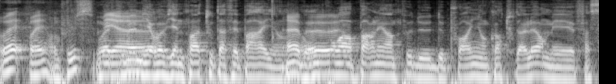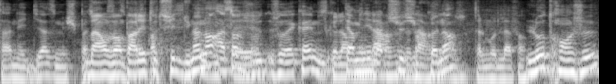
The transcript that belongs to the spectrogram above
Ouais, ouais, en plus. Ouais, mais puis même ils reviennent pas tout à fait pareil. hein. Ah, bah, on pourra ouais. parler un peu de, de Poirier encore tout à l'heure, mais face à Nate Diaz, mais je suis pas bah sûr on va en parler tout de suite du non, coup. non, que attends, je, je voudrais quand même terminer là-dessus sur large, Connor. large. T'as le mot de la fin. L'autre enjeu,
